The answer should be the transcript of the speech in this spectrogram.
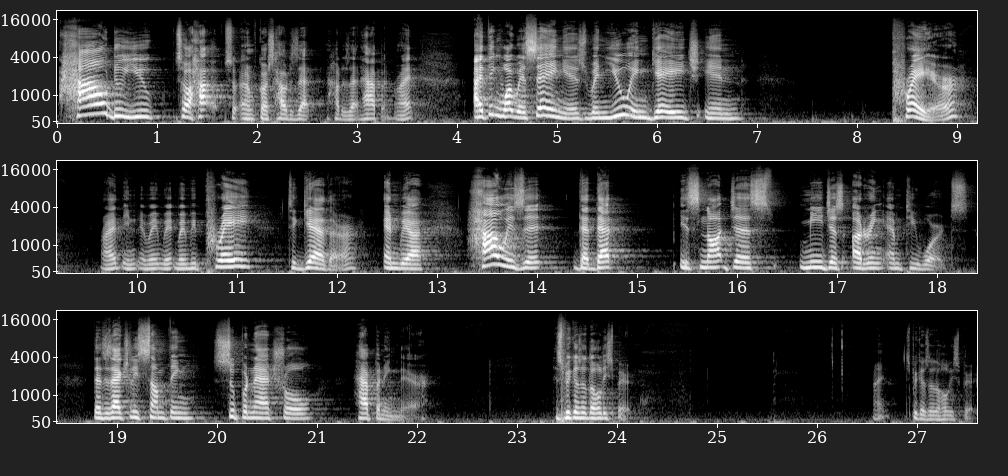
how do you, so how, so and of course, how does that, how does that happen, right? I think what we're saying is when you engage in prayer, right, in, when we pray together and we are, how is it that that is not just me just uttering empty words? That is actually something supernatural happening there. It's because of the Holy Spirit. Right? It's because of the Holy Spirit.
